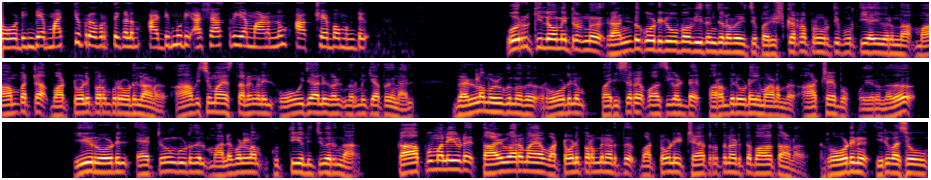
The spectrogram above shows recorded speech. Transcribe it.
റോഡിന്റെ മറ്റു പ്രവൃത്തികളും അടിമുടി അശാസ്ത്രീയമാണെന്നും ആക്ഷേപമുണ്ട്. ഒരു കിലോമീറ്ററിന് രണ്ട് കോടി രൂപ വീതം ചെലവഴിച്ച് പരിഷ്കരണ പ്രവൃത്തി പൂർത്തിയായി വരുന്ന മാമ്പറ്റ വട്ടോളിപ്പറമ്പ് റോഡിലാണ് ആവശ്യമായ സ്ഥലങ്ങളിൽ ഓവുചാലുകൾ നിർമ്മിക്കാത്തതിനാൽ വെള്ളമൊഴുകുന്നത് റോഡിലും പരിസരവാസികളുടെ പറമ്പിലൂടെയുമാണെന്ന് ആക്ഷേപം ഉയരുന്നത്. ഈ റോഡിൽ ഏറ്റവും കൂടുതൽ മലവെള്ളം കുത്തിയൊലിച്ചു വരുന്ന കാപ്പുമലയുടെ താഴ്വാരമായ വട്ടോളിപ്പറമ്പിനടുത്ത് വട്ടോളി ക്ഷേത്രത്തിനടുത്ത ഭാഗത്താണ് റോഡിന് ഇരുവശവും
